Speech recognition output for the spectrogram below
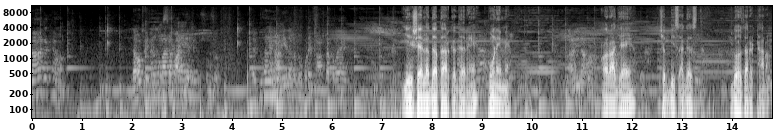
নাড়াটা কেমন দেখো পেছনে তোমার একটা বাড়ি আছে খুব সুন্দর একটুখানি নাড়িয়ে দেখো তো পরে কাঁচটা তোলা যায় ये शैला दातार का घर है पुणे में নাড়িয়ে রাখো না और आज है 26 अगस्त 2018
